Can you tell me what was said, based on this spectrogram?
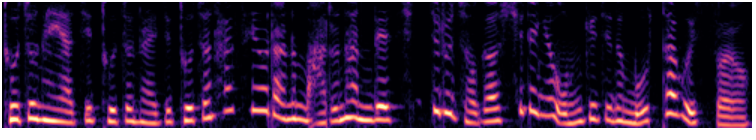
도전해야지, 도전해야지, 도전하세요라는 말은 하는데 실제로 저가 실행에 옮기지는 못하고 있어요.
